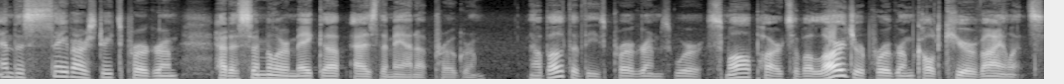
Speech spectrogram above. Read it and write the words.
and the Save Our Streets program had a similar makeup as the Man Up program. Now, both of these programs were small parts of a larger program called Cure Violence,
